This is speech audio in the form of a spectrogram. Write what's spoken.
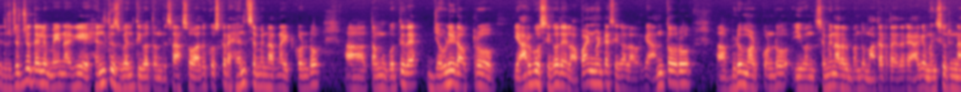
ಇದ್ರ ಜೊತೆ ಜೊತೆಯಲ್ಲಿ ಮೇಯ್ನಾಗಿ ಹೆಲ್ತ್ ಇಸ್ ವೆಲ್ತ್ ಇವತ್ತೊಂದು ದಿವಸ. ಸೊ ಅದಕ್ಕೋಸ್ಕರ ಹೆಲ್ತ್ ಸೆಮಿನಾರ್ನ ಇಟ್ಕೊಂಡು ತಮ್ಗೆ ಗೊತ್ತಿದೆ, ಜವಳಿ ಡಾಕ್ಟ್ರು ಯಾರಿಗೂ ಸಿಗೋದೇ ಇಲ್ಲ, ಅಪಾಯಿಂಟ್ಮೆಂಟೇ ಸಿಗಲ್ಲ ಅವ್ರಿಗೆ. ಅಂಥವರು ಬಿಡು ಮಾಡಿಕೊಂಡು ಈ ಒಂದು ಸೆಮಿನಾರಲ್ಲಿ ಬಂದು ಮಾತಾಡ್ತಾ ಇದ್ದಾರೆ. ಹಾಗೆ ಮೈಸೂರಿನ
